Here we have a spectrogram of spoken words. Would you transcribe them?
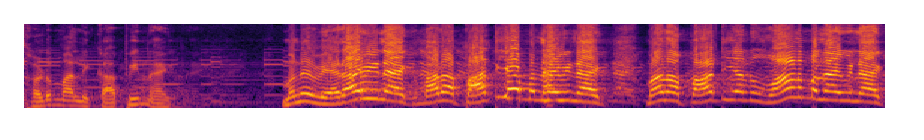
થડમાલી કાપી નાખ. મને વેરાવી નાખ, મારા પાટિયા બનાવી નાખ, મારા પાટિયાનું વાણ બનાવી નાખ,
